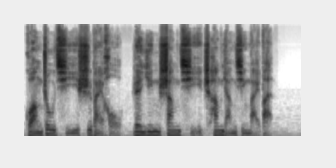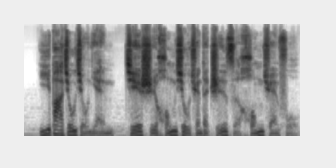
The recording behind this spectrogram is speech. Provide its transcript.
广州起义失败后，任英商启昌阳行买办。一八九九年结识洪秀全的侄子洪全福，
